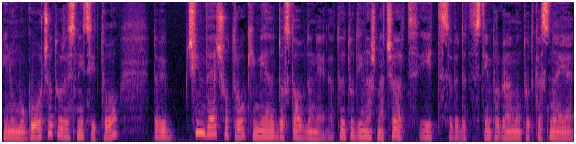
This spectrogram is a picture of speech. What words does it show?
in omogočiti v resnici to, da bi čim več otrok imeli dostop do njega. To je tudi naš načrt, iti seveda s tem programom tudi kasneje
